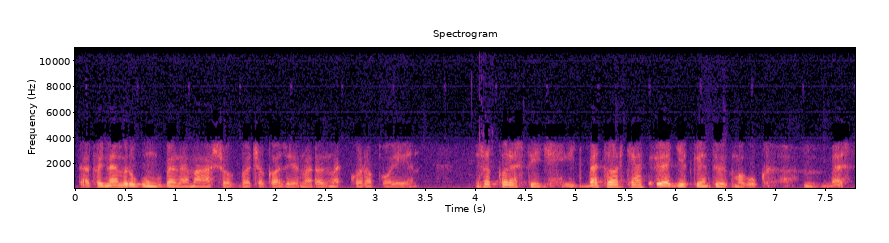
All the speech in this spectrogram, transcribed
Tehát, hogy nem rugunk bele másokba csak azért, mert az mekkora poén. És akkor ezt így, így betartják, ő egyébként ők maguk ezt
